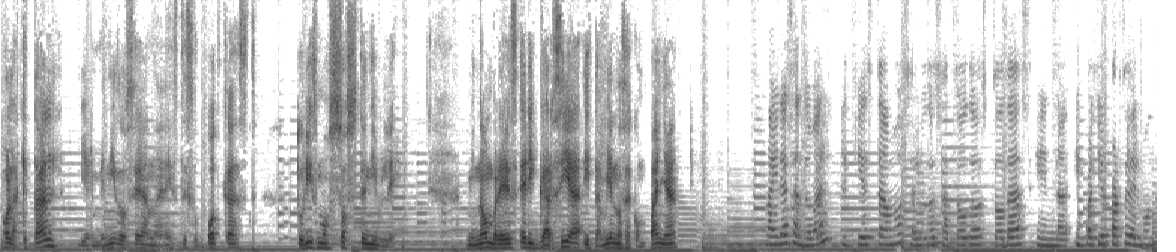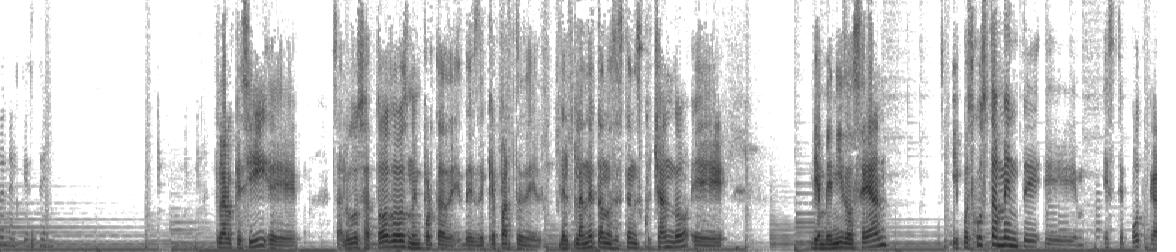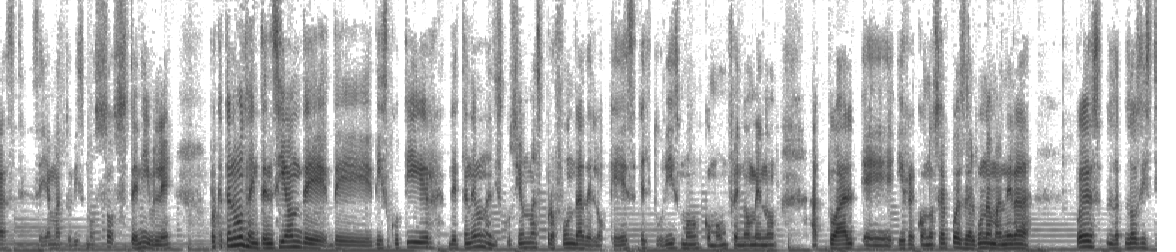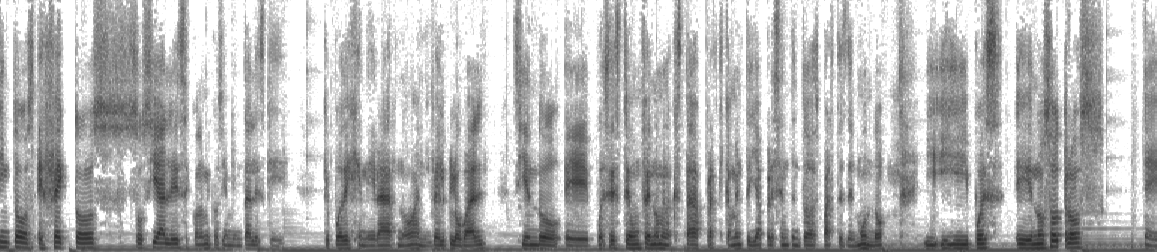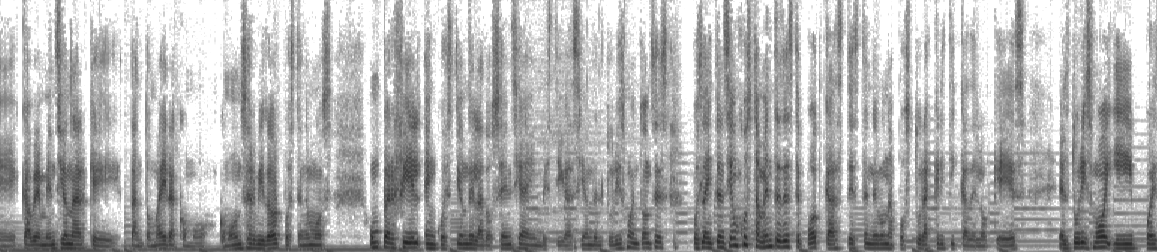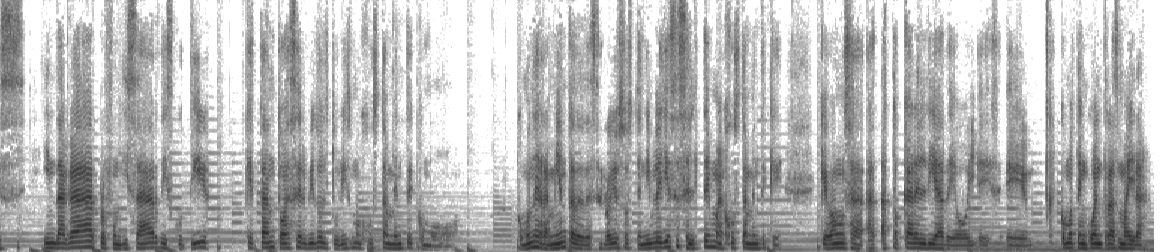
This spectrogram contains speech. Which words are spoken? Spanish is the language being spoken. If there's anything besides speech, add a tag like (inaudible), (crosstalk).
Hola, ¿qué tal? Bienvenidos sean a este subpodcast Turismo Sostenible. Mi nombre es Eric García y también nos acompaña Mayra Sandoval. Aquí estamos. Saludos a todos, todas, en, en cualquier parte del mundo en el que estén. Claro que sí. Eh, saludos a todos, no importa desde qué parte del, planeta nos estén escuchando. Eh, bienvenidos sean. Y pues justamente eh, este podcast se llama Turismo Sostenible porque tenemos la intención de, discutir, de tener una discusión más profunda de lo que es el turismo como un fenómeno actual eh, y reconocer pues de alguna manera pues los distintos efectos sociales, económicos y ambientales que, puede generar ¿no? a nivel global siendo eh, pues este un fenómeno que está prácticamente ya presente en todas partes del mundo. Y, pues eh, nosotros eh, cabe mencionar que tanto Mayra como, como un servidor pues tenemos un perfil en cuestión de la docencia e investigación del turismo. Entonces pues la intención justamente de este podcast es tener una postura crítica de lo que es el turismo y pues indagar, profundizar, discutir qué tanto ha servido el turismo justamente como, como una herramienta de desarrollo sostenible y ese es el tema justamente que, vamos a, tocar el día de hoy. Eh, ¿Cómo te encuentras, Mayra?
